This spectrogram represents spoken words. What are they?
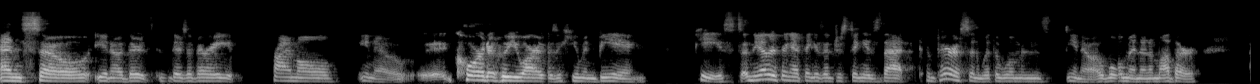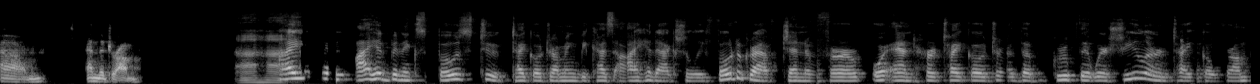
and so you know there's there's a very primal you know core to who you are as a human being piece. And the other thing I think is interesting is that comparison with a woman's you know a woman and a mother um, and the drum. Uh-huh. I I had been exposed to taiko drumming because I had actually photographed Jennifer or and her taiko the group that where she learned taiko from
